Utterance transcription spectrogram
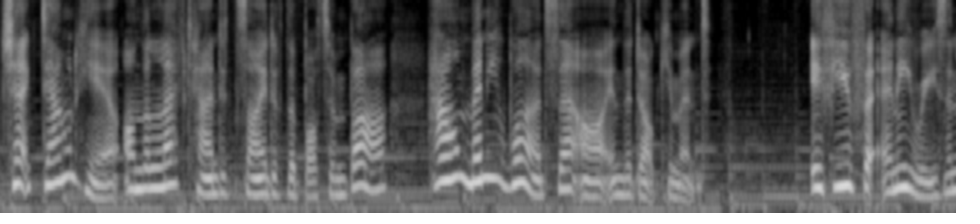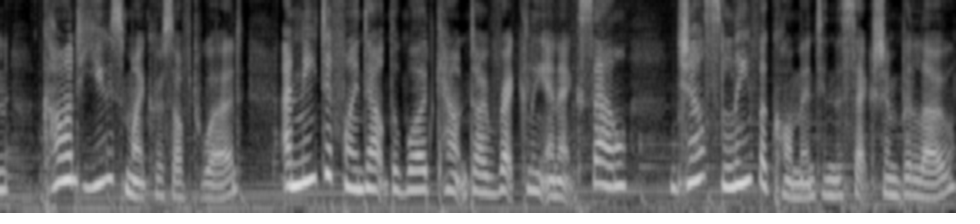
Check down here on the left-handed side of the bottom bar how many words there are in the document. If you, for any reason, can't use Microsoft Word and need to find out the word count directly in Excel, just leave a comment in the section below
